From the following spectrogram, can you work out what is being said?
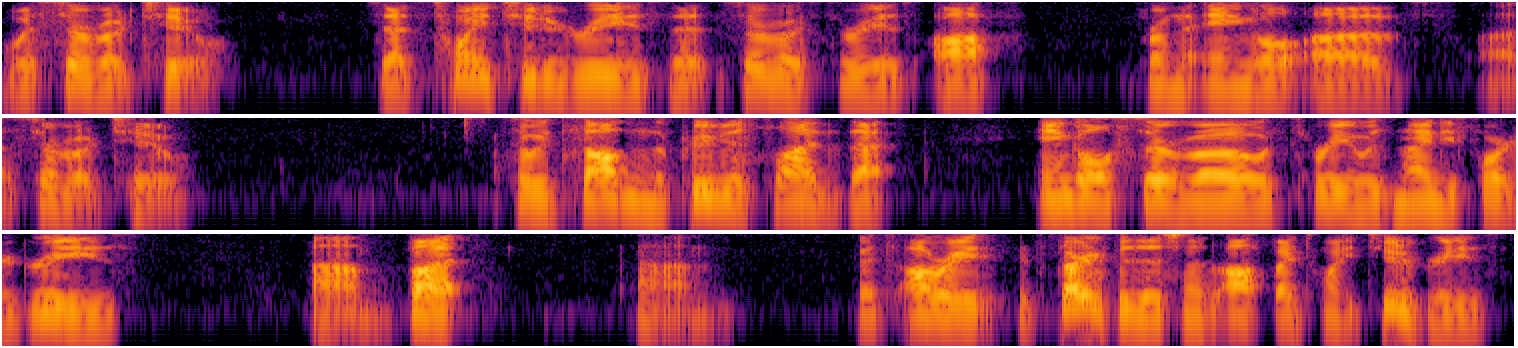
with servo 2. So that's 22 degrees that servo 3 is off from the angle of uh, servo 2. So we'd solved in the previous slide that that angle servo 3 was 94 degrees, um, but um, it's already, its starting position is off by 22 degrees,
